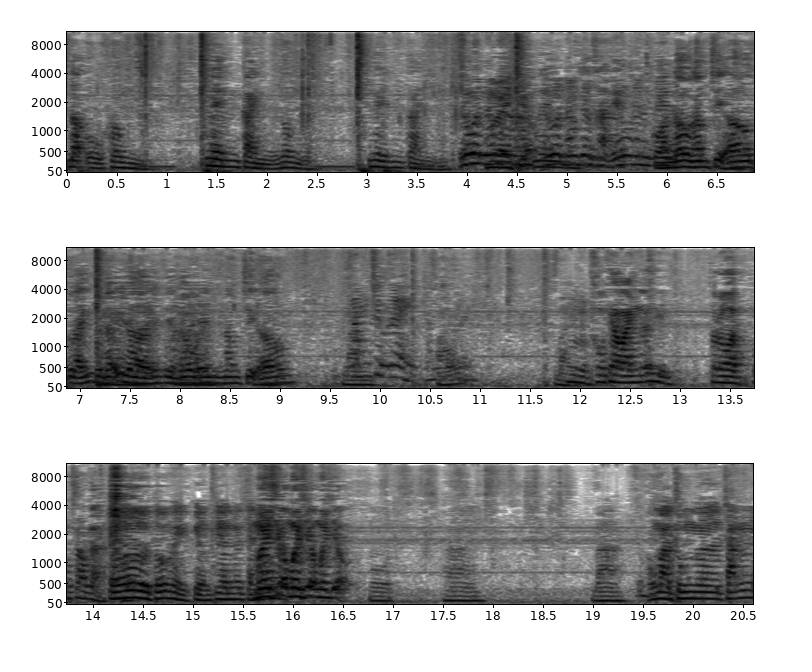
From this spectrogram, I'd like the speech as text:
đậu không? Nên cành không? Rồi nên cành. Luôn, luôn, triệu. luôn, nên... còn đâu 5 triệu tôi đánh từ nãy giờ cái tiền đâu lên 5 triệu. 5 triệu này 6 7 ừ, không theo anh nữa thì thôi rồi không sao cả. Ừ tôi phải kiểm tiền cho tránh 10 triệu 10 triệu 10 triệu. 1 2 và ông vào chung ờ, chẵn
